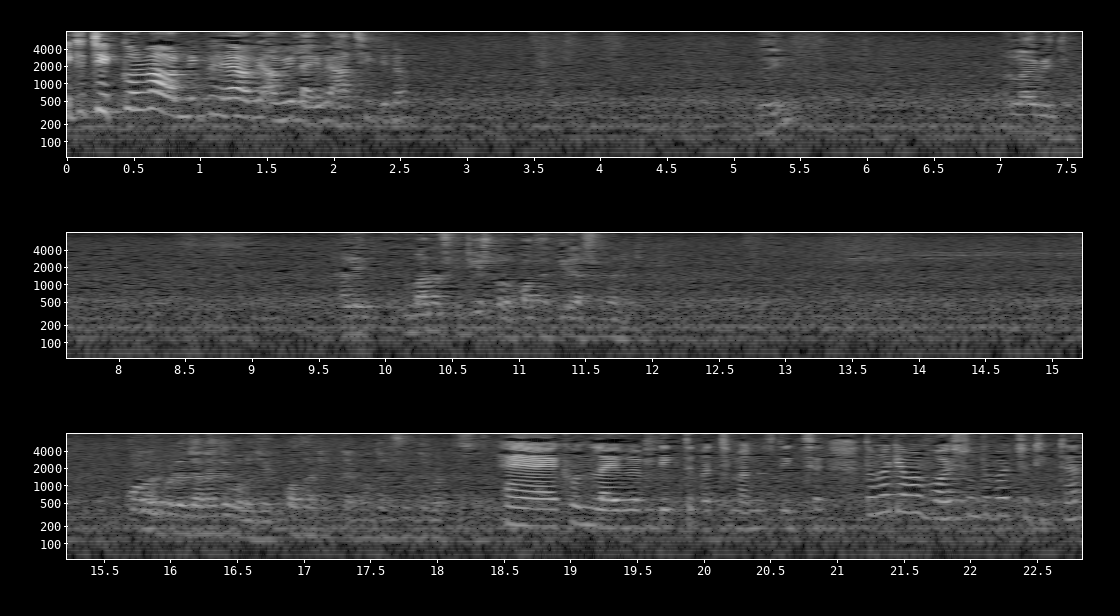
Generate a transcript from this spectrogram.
একটু চেক করবা, অনেক ভাইয়া, আমি আমি লাইভে আছি কিনা? লাইভে তো। খালি মানুষকে জিজ্ঞেস করো, কথা ক্লিয়ার শোনা নাকি? কমেন্ট করে বলো যে কথা ঠিকঠাক মতন শুনতে পারতেছে। হ্যাঁ এখন লাইভে আমি দেখতে পাচ্ছি, মানুষ দেখছে। তোমরা কি আমার ভয়েস শুনতে ঠিকঠাক?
